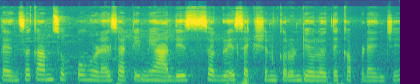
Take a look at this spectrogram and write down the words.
त्यांचं काम सोपं होण्यासाठी मी आधीच सगळे सेक्शन करून ठेवले होते कपड्यांचे.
